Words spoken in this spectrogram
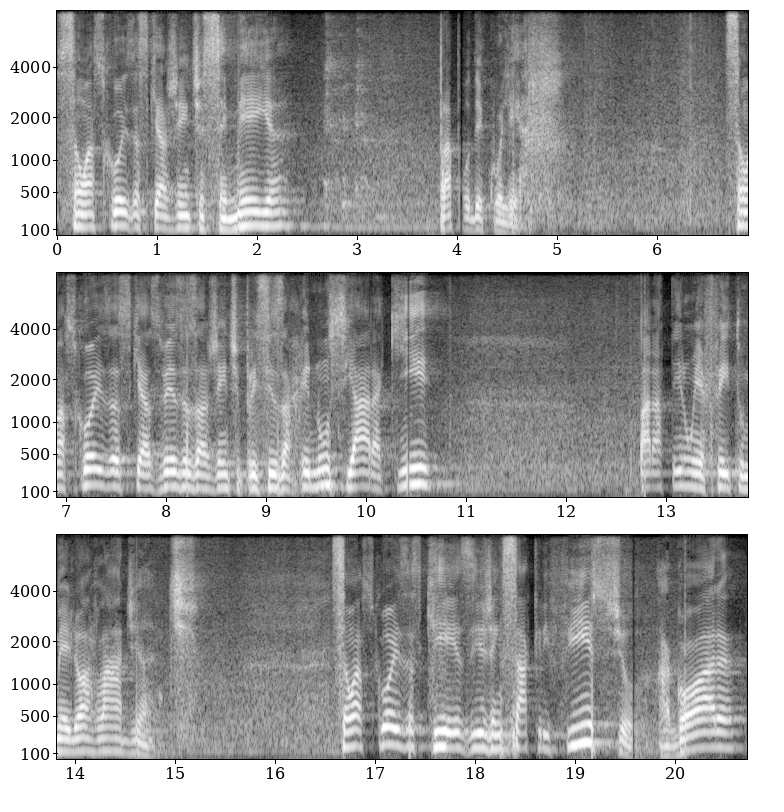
são as coisas que a gente semeia para poder colher. São as coisas que às vezes a gente precisa renunciar aqui para ter um efeito melhor lá adiante. São as coisas que exigem sacrifício agora,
